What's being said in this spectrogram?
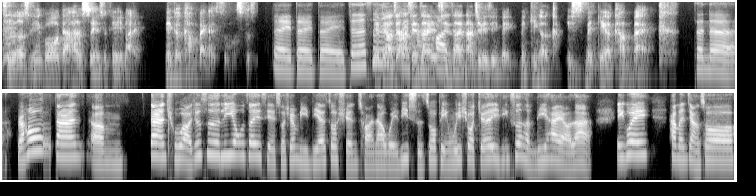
是二十年过后，等下他的水是可以来那个 comeback 还是什么？是不是？对对对，真的是。也不要讲，现在现在南极已经 make making a is making a comeback。真的，然后当然，嗯，当然除了就是利用这一些 social media 做宣传啊，伪历史作品，我我觉得已经是很厉害了啦。因为他们讲说，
